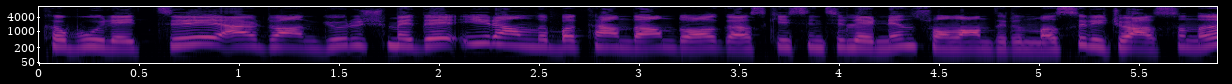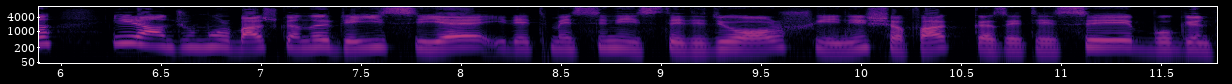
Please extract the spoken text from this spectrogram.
kabul etti. Erdoğan görüşmede İranlı bakandan doğalgaz kesintilerinin sonlandırılması ricasını İran Cumhurbaşkanı Reisi'ye iletmesini istedi diyor Yeni Şafak gazetesi bugün.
